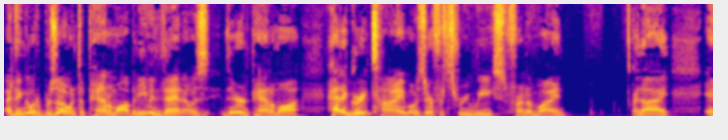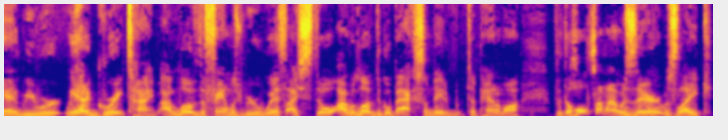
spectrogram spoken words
I didn't go to Brazil, I went to Panama, but even then, I was there in Panama, had a great time. I was there for three weeks. A friend of mine and I and we were we had a great time. I love the families we were with. I still I would love to go back someday to, to Panama, but the whole time I was there, it was like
